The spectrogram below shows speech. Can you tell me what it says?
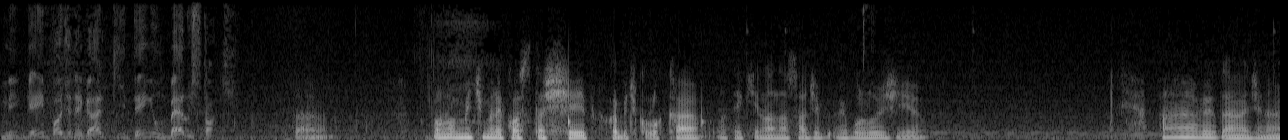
Ninguém pode negar que tem um belo estoque. Tá. Provavelmente meu negócio tá cheio, porque eu acabei de colocar. Vou ter que ir lá na sala de herbologia. Ah, é verdade, né?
